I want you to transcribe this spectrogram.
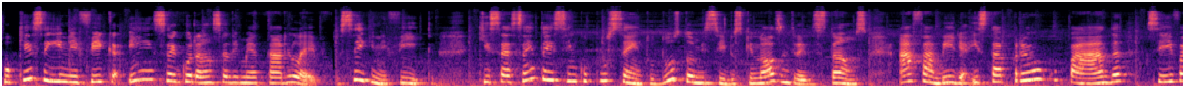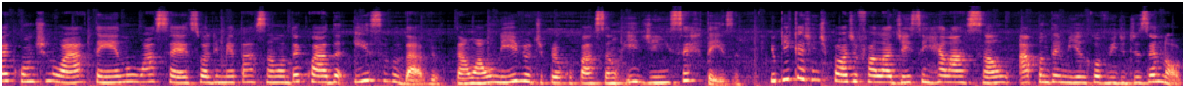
O que significa insegurança alimentar leve? Significa que 65% dos domicílios que nós entrevistamos, a família está preocupada se vai continuar tendo um acesso à alimentação adequada e saudável. Então, há um nível de preocupação e de incerteza. E o que, que a gente pode falar disso em relação à pandemia do Covid-19?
